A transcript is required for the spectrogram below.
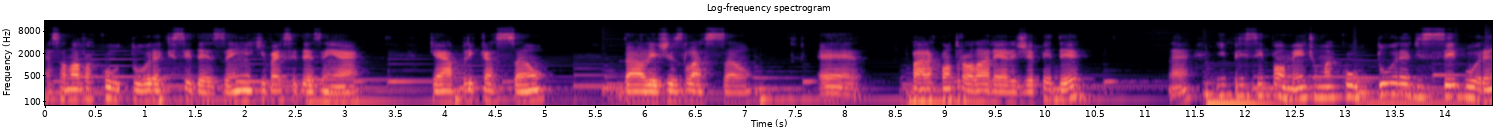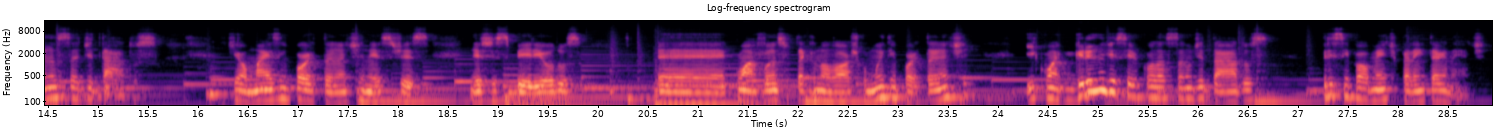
essa nova cultura que se desenha, que vai se desenhar, que é a aplicação da legislação é, para controlar a LGPD né? e principalmente uma cultura de segurança de dados, que é o mais importante nestes, nestes períodos é, com avanço tecnológico muito importante e com a grande circulação de dados, principalmente pela internet.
